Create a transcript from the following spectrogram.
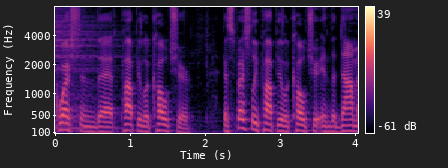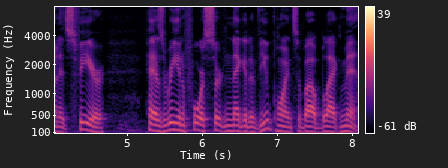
question that popular culture, especially popular culture in the dominant sphere, has reinforced certain negative viewpoints about black men.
